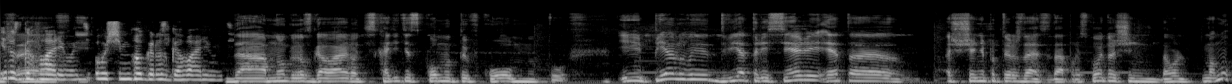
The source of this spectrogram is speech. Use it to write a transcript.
И разговаривать, и... очень много разговаривать. Да, много разговаривать, сходить из комнаты в комнату. И первые две-три серии это ощущение подтверждается, да, происходит очень довольно, ну,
